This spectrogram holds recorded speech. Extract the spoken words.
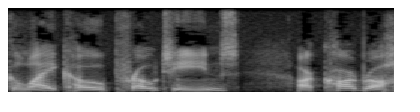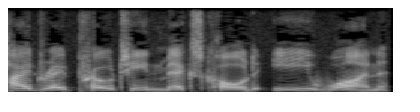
glycoproteins, a carbohydrate protein mix called E1,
